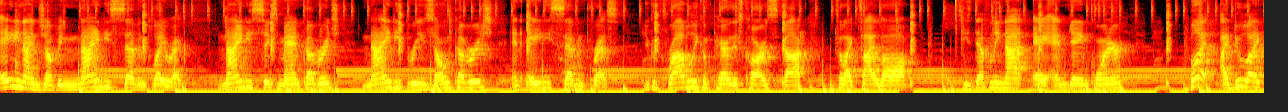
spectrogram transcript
89 jumping, 97 play rec, 96 man coverage, 93 zone coverage, and 87 press. You could probably compare this card's stock to like Ty Law. He's definitely not a end game corner, but I do like,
